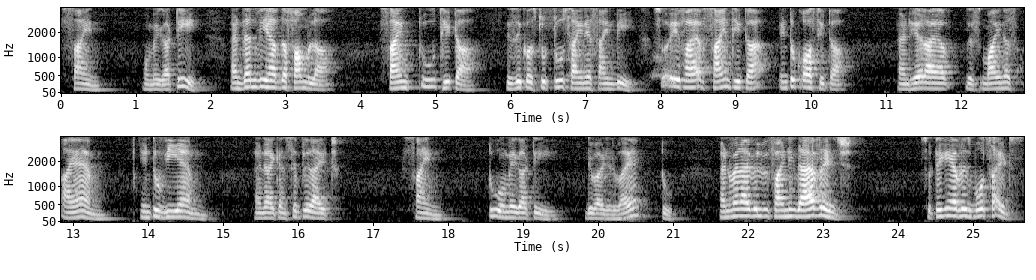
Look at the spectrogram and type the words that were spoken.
sine omega t and then we have the formula sine 2 theta is equals to 2 sine A sine B. So if I have sine theta into cos theta and here I have this minus Im into Vm and I can simply write sine 2 omega t divided by 2 and when I will be finding the average so taking average both sides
